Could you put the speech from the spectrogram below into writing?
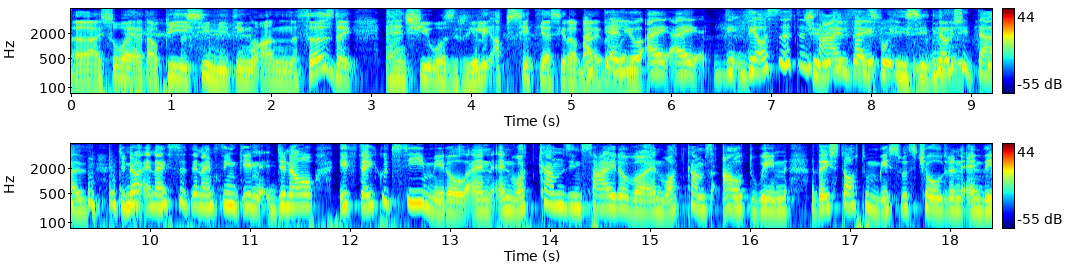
Uh, I saw her at our PEC meeting on Thursday and she was really upset, Yaseera, by I the way. I tell you, I, I, th- there are certain She really times. fights I- for ECD, No, she does. Do you know? And I sit and I'm thinking, do you know, if they could see Meryl and and what comes inside of her and what comes out when they start to mess with children and they're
